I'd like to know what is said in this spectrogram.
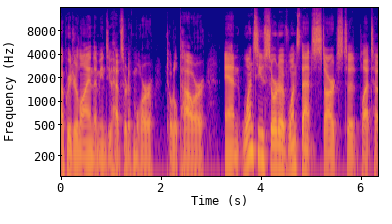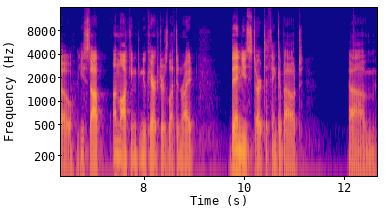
upgrade your line, that means you have sort of more total power. And once you sort of once that starts to plateau, you stop unlocking new characters left and right. Then you start to think about um,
